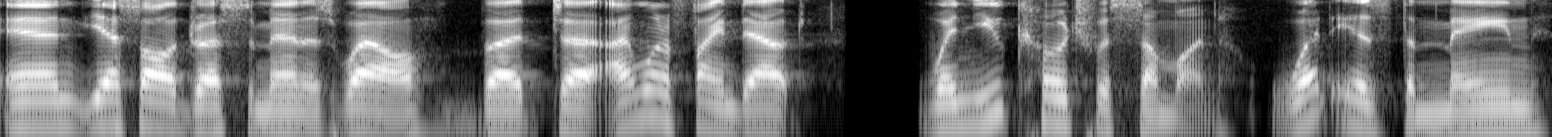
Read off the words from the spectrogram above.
And yes, I'll address the men as well, but uh, I want to find out when you coach with someone, what is the main,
